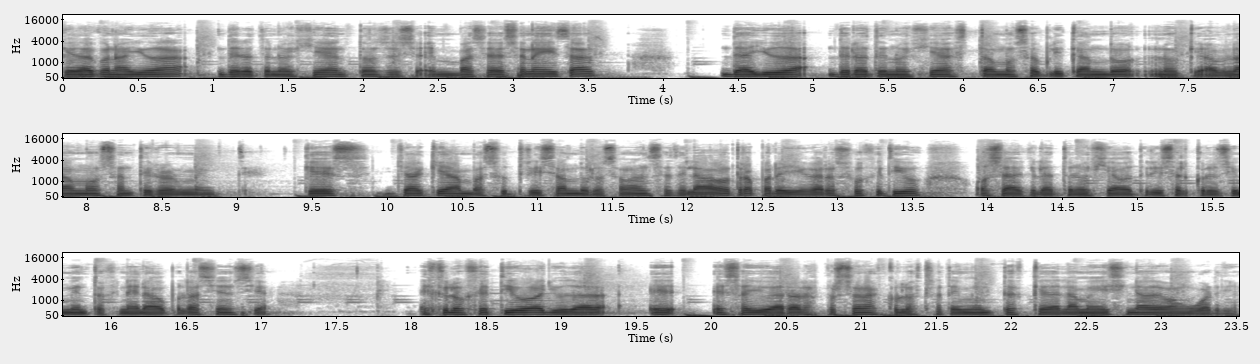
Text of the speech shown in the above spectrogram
que da con ayuda de la tecnología. Entonces, en base a esa necesidad de ayuda de la tecnología, estamos aplicando lo que hablamos anteriormente, que es ya que ambas utilizando los avances de la otra para llegar a su objetivo, o sea que la tecnología utiliza el conocimiento generado por la ciencia, es que el objetivo ayudar, e, es ayudar a las personas con los tratamientos que da la medicina de vanguardia,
